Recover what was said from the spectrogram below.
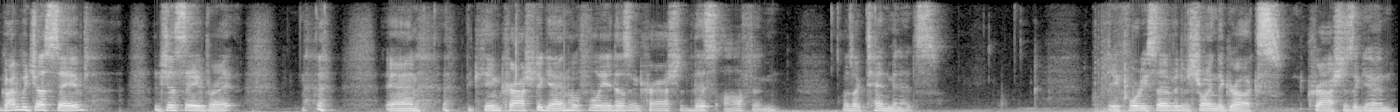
Glad we just saved. Just saved, right? and the game crashed again. Hopefully it doesn't crash this often. It was like 10 minutes. Day 47, destroying the Grox. Crashes again.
